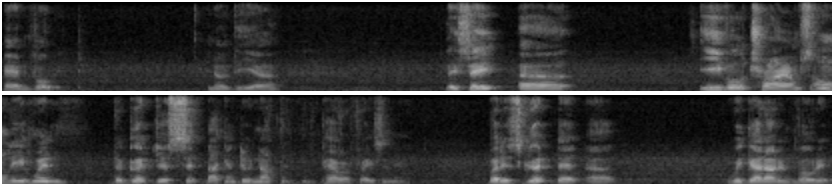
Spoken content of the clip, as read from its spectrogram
and voted. You know, the uh, they say uh, evil triumphs only when the good just sit back and do nothing. I'm paraphrasing it, but it's good that uh, we got out and voted,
